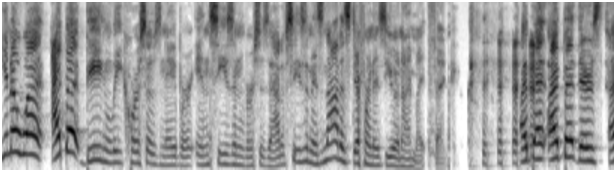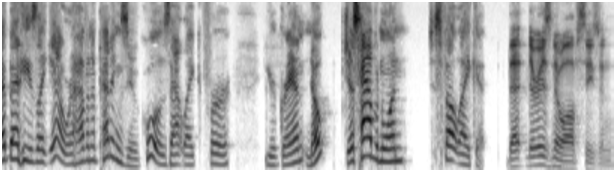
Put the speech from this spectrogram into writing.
you know what? I bet being Lee Corso's neighbor in season versus out of season is not as different as you and I might think. I bet I bet there's I bet he's like, yeah, we're having a petting zoo. Cool. Is that like for your grand? Nope. Just having one. Just felt like it. that there is no off season.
